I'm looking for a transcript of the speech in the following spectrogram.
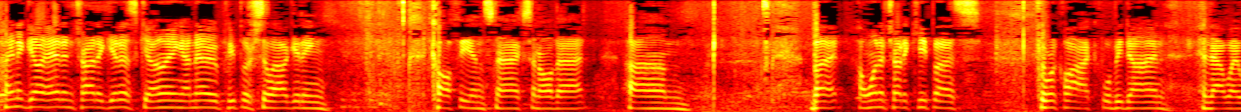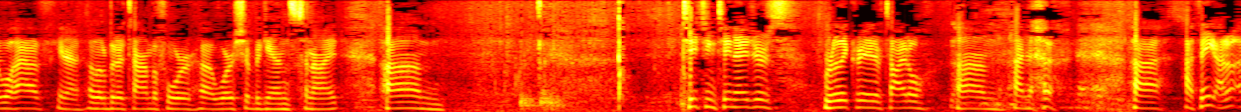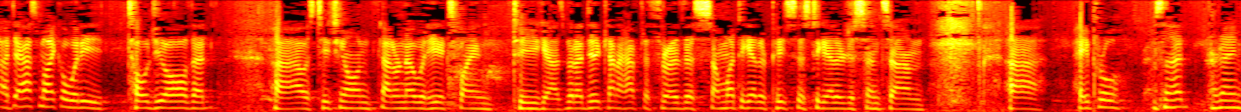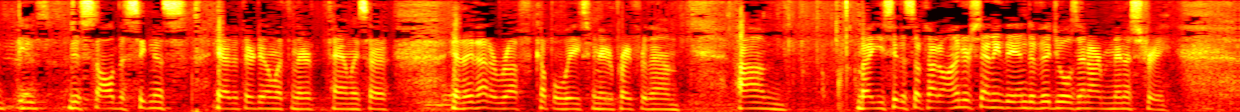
I'm going to go ahead and try to get us going. I know people are still out getting coffee and snacks and all that. Um, but I want to try to keep us four o'clock. We'll be done, and that way we'll have you know a little bit of time before uh, worship begins tonight. Um, teaching teenagers, really creative title. Um, I know. Uh, I think I, don't, I asked Michael what he told you all that uh, I was teaching on. I don't know what he explained to you guys, but I did kind of have to throw this somewhat together, piece this together, just since um, uh, April, isn't that her name? Yes. Just saw the sickness, yeah, that they're dealing with in their family. So, yeah, they've had a rough couple weeks. We need to pray for them. Um, but you see the subtitle, "Understanding the Individuals in Our Ministry."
